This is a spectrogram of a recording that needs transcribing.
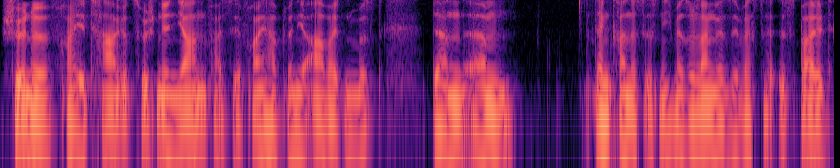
schöne freie Tage zwischen den Jahren, falls ihr frei habt, wenn ihr arbeiten müsst, dann ähm, denkt dran, es ist nicht mehr so lange, Silvester ist bald.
